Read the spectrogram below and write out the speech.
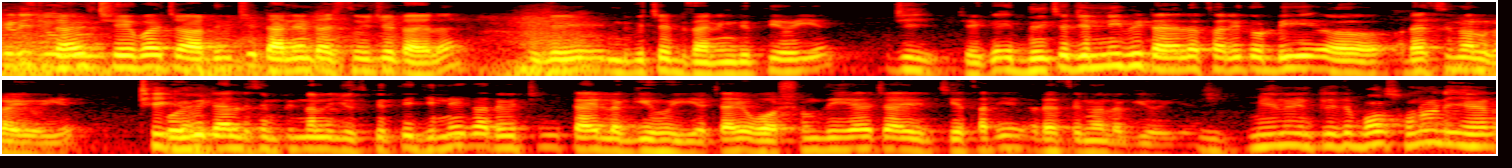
ਕਿਹੜੀ ਯੂਜ਼ ਟਾਈਲ 6x4 ਦੇ ਵਿੱਚ ਇਟਾਲੀਅਨ ਟੱਚ ਦੇ ਵਿੱਚ ਟਾਈਲ ਹੈ ਜਿਹੜੀ ਵਿੱਚ ਡਿਜ਼ਾਈਨਿੰਗ ਦਿੱਤੀ ਹੋਈ ਹੈ। ਜੀ। ਠੀਕ ਹੈ ਵਿੱਚ ਜਿੰਨੀ ਵੀ ਟਾਈਲ ਹੈ ਸਾਰੀ ਤੁਹਾਡੀ ਰੈਸਿਨ ਨਾਲ ਲਗਾਈ ਹੋਈ ਹੈ। ਠੀਕ ਕੋਈ ਵੀ ਟਾਈਲ ਸਿੰਪਲ ਨਾਲ ਯੂਜ਼ ਕੀਤੀ ਜਿੰਨੇ ਘਰ ਦੇ ਵਿੱਚ ਵੀ ਟਾਈਲ ਲੱਗੀ ਹੋਈ ਹੈ ਚਾਹੇ ਵਾਸ਼ਰੂਮ ਦੀ ਹੈ ਚਾਹੇ ਇਹ ਸਾਰੀ ਰੈਸਿਨ ਨਾਲ ਲੱਗੀ ਹੋਈ ਹੈ। ਜੀ ਮੇਨ ਐਂਟਰੀ ਤੇ ਬਹੁਤ ਸੋਹਣਾ ਡਿਜ਼ਾਈਨ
